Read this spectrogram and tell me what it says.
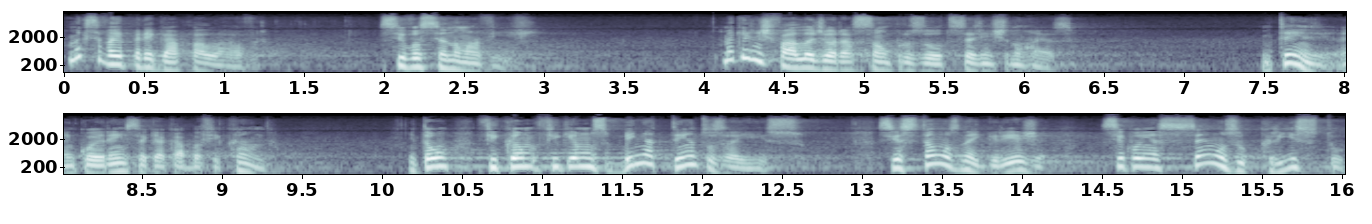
Como é que você vai pregar a palavra se você não a vive? Como é que a gente fala de oração para os outros se a gente não reza? Entende a incoerência que acaba ficando? Então, ficamos, fiquemos bem atentos a isso. Se estamos na igreja, se conhecemos o Cristo,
